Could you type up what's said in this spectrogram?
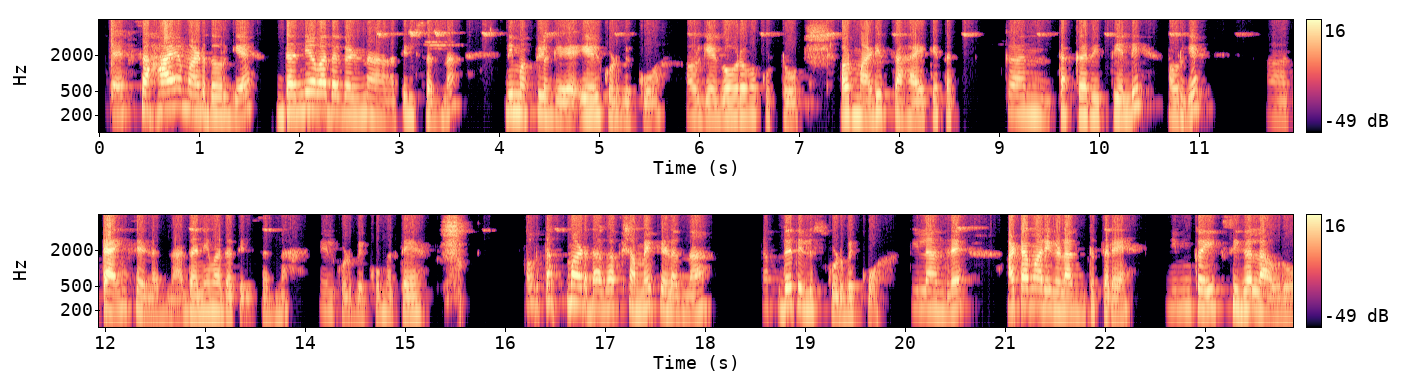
ಮತ್ತೆ ಸಹಾಯ ಮಾಡಿದವ್ರಿಗೆ ಧನ್ಯವಾದಗಳನ್ನ ತಿಳಿಸೋದ್ನ ನಿಮ್ ಮಕ್ಳಿಗೆ ಹೇಳ್ಕೊಡ್ಬೇಕು. ಅವ್ರಿಗೆ ಗೌರವ ಕೊಟ್ಟು ಅವ್ರು ಮಾಡಿದ ಸಹಾಯಕ್ಕೆ ತಕ್ಕ ತಕ್ಕ ರೀತಿಯಲ್ಲಿ ಅವ್ರಿಗೆ ಥ್ಯಾಂಕ್ಸ್ ಹೇಳೋದ್ನ, ಧನ್ಯವಾದ ತಿಳಿಸೋದ್ನ ಹೇಳ್ಕೊಡ್ಬೇಕು. ಮತ್ತೆ ಅವ್ರು ತಪ್ಪು ಮಾಡಿದಾಗ ಕ್ಷಮೆ ಕೇಳೋದ್ನ ತಪ್ಪದೆ ತಿಳಿಸ್ಕೊಡ್ಬೇಕು. ಇಲ್ಲ ಅಂದ್ರೆ ಹಠಮಾರಿಗಳಾಗ್ಬಿಡ್ತಾರೆ. ನಿಮ್ ಕೈಗ್ ಸಿಗಲ್ಲ ಅವರು.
